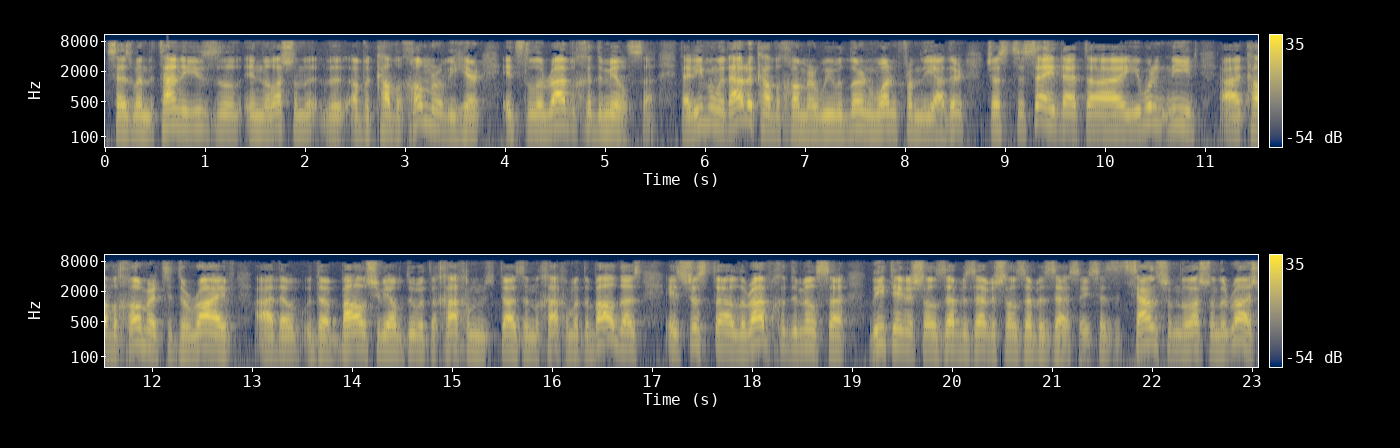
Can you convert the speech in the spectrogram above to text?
says when the Tana uses in the lashon of a kalvachomer over here, it's the Larav Chademilsa. That even without a kalvachomer, we would learn one from the other. Just to say that uh, you wouldn't need uh, kalvachomer to derive uh, the the Baal should be able to do what the Chacham does and the Chacham what the Baal does, it's just uh, l'rav chademilsa litena shal zebezev shal zebezeh. So he says it sounds from the lashon of the Rosh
